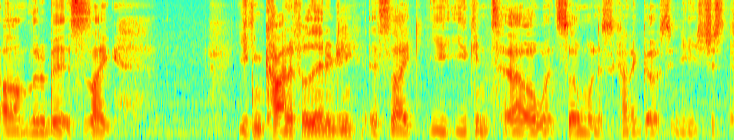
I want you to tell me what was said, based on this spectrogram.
um, a little bit. It's just like you can kind of feel the energy. It's like you you can tell when someone is kind of ghosting you. It's just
